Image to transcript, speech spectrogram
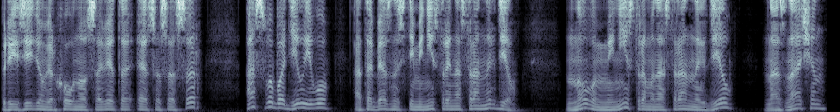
Президиум Верховного Совета СССР освободил его от обязанностей министра иностранных дел. Новым министром иностранных дел назначен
